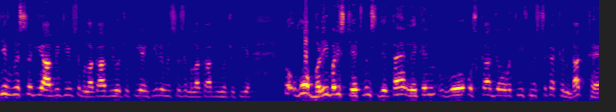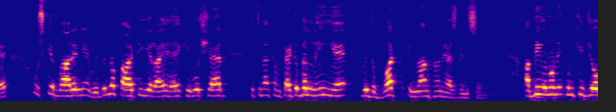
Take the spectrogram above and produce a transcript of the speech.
چیف منسٹر کی آرمی چیف سے ملاقات بھی ہو چکی ہے انٹیریئر منسٹر سے ملاقات بھی ہو چکی ہے۔ تو وہ بڑی بڑی سٹیٹمنٹس دیتا ہے، لیکن وہ اس کا جو چیف منسٹر کا کنڈکٹ ہے، اس کے بارے میں ود ان دا پارٹی یہ رائے ہے کہ وہ شاید اتنا کمپیٹیبل نہیں ہے with what Imran Khan has been saying ابھی انہوں نے ان کی جو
